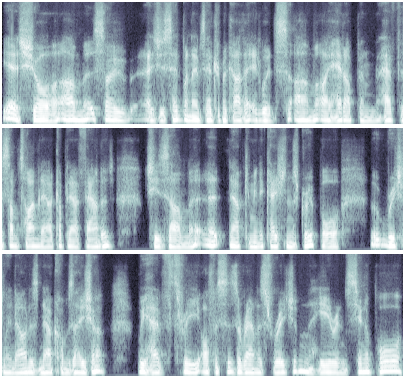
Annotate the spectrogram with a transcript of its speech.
Yeah, sure. Um, so, as you said, my name's Andrew McArthur Edwards. Um, I head up and have for some time now a company I founded, which is um, Now Communications Group, or originally known as Now Comms Asia. We have three offices around this region here in Singapore,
